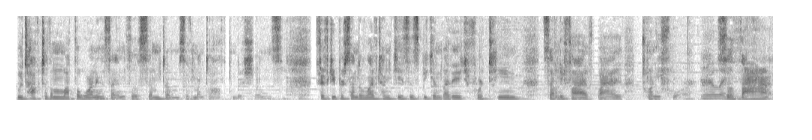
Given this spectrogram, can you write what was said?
we talk to them about the warning signs, those symptoms of mental health conditions. 50% of lifetime cases begin by the age of 14, 75 by 24. Really? So that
